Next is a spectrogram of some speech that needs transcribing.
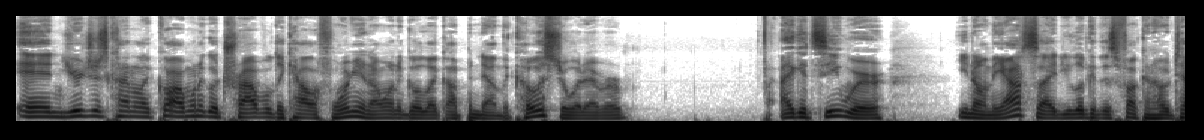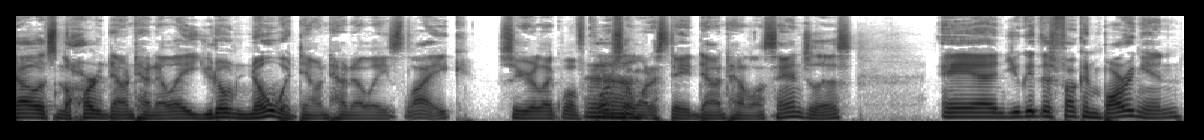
And you're just kind of like, "Oh, I want to go travel to California and I want to go like up and down the coast or whatever." I could see where, you know, on the outside, you look at this fucking hotel, it's in the heart of downtown LA. You don't know what downtown LA is like. So you're like, well, of course I want to stay in downtown Los Angeles. And you get this fucking bargain.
